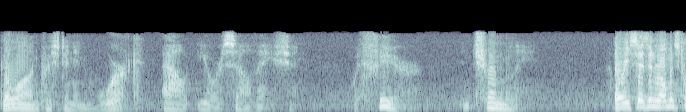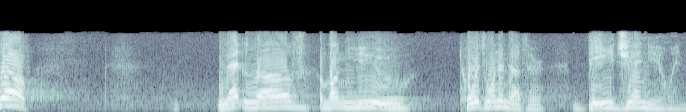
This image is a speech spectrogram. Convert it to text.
go on, Christian, and work out your salvation with fear and trembling. Or he says in Romans 12, let love among you towards one another be genuine.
